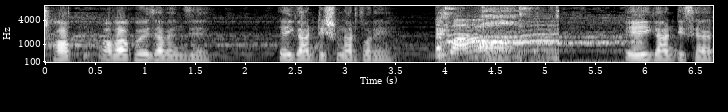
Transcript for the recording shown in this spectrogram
সব অবাক হয়ে যাবেন যে এই গানটি শোনার পরে। এই গানটি স্যার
